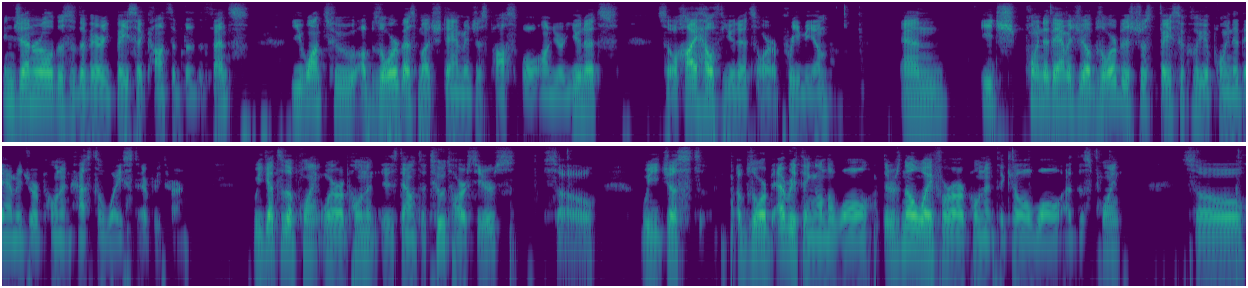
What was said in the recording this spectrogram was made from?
In general, this is the very basic concept of defense. You want to absorb as much damage as possible on your units, so high health units are a premium. And each point of damage you absorb is just basically a point of damage your opponent has to waste every turn. We get to the point where our opponent is down to 2 Tarsiers, so we just absorb everything on the wall. There's no way for our opponent to kill a wall at this point. So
